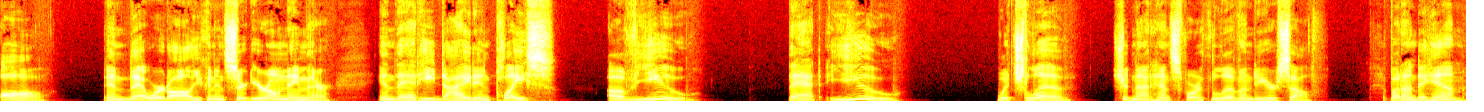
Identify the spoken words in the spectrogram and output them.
all. And that word all, you can insert your own name there. In that he died in place of you, that you, which live, should not henceforth live unto yourself, but unto him,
